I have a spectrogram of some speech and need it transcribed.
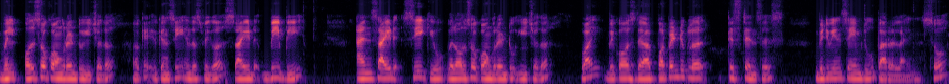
will also congruent to each other okay you can see in this figure side BP and side CQ will also congruent to each other why? Because they are perpendicular distances between same two parallel lines. So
